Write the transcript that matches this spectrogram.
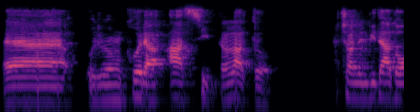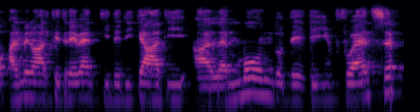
eh, ancora, ah sì, tra l'altro ci hanno invitato almeno altri tre eventi dedicati al mondo degli influencer,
